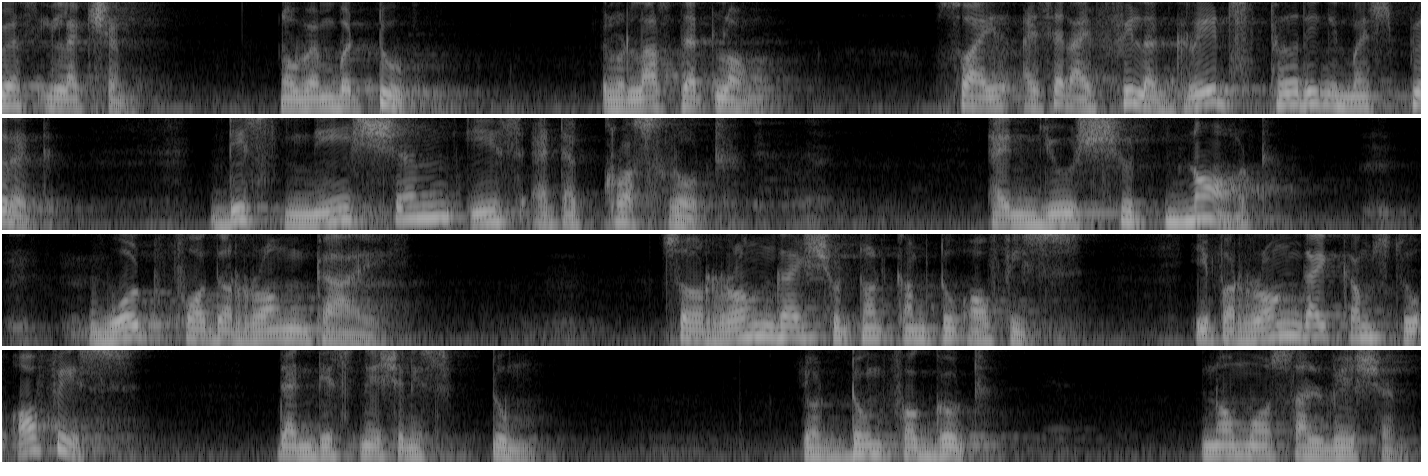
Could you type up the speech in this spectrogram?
US election, November 2. It will last that long. So I, I said, I feel a great stirring in my spirit. This nation is at a crossroad, and you should not vote for the wrong guy. So, wrong guy should not come to office. If a wrong guy comes to office, then this nation is doomed. you're doomed for good. No more salvation.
